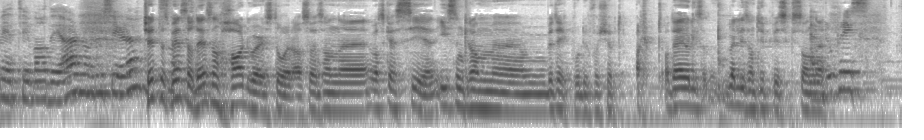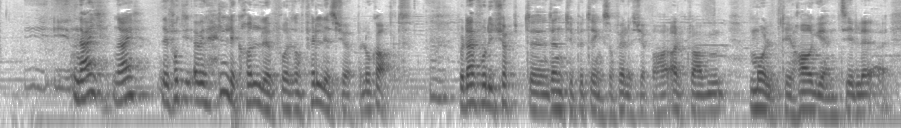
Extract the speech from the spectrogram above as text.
Vet de hva det er når du sier det? Centro Spesa det er sånn hardware store. Altså en sånn, eh, hva skal jeg si, en isenkram-butikk hvor du får kjøpt alt. Og det er jo liksom veldig sånn typisk sånn eh, Europris. Nei, nei. Det faktisk, jeg vil heller kalle det for sånn felleskjøp lokalt. For der får du kjøpt eh, den type ting som Felleskjøpet har. Alt fra moll til hagen til, eh,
